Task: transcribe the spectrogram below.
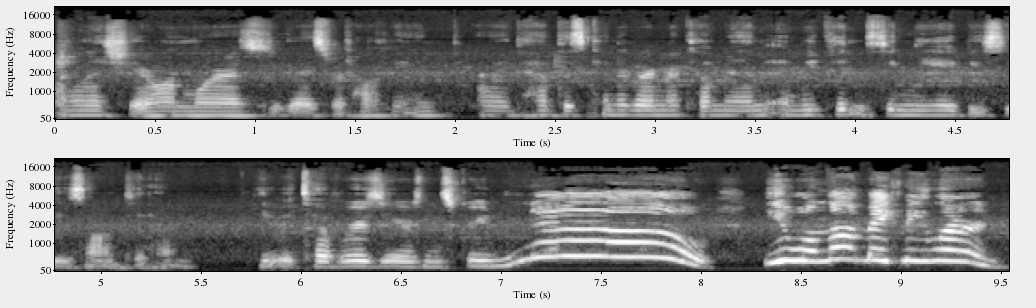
I want to share one more as you guys were talking. I had this kindergartner come in and we couldn't sing the ABC song to him. He would cover his ears and scream, "No! You will not make me learn."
